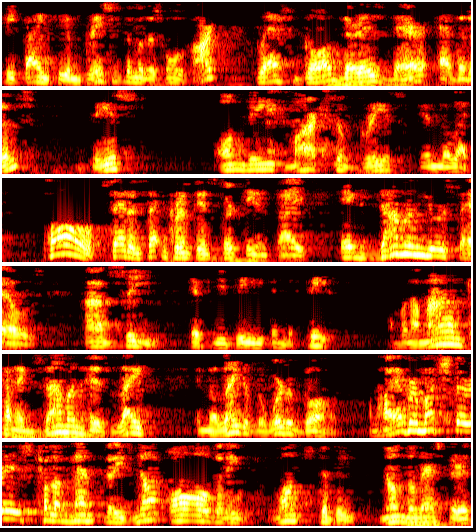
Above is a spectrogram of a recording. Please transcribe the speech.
he finds he embraces them with his whole heart. Bless God, there is there evidence based on the marks of grace in the life. Paul said in 2 Corinthians 13 and 5, Examine yourselves and see if ye be in the faith. And when a man can examine his life in the light of the Word of God, and however much there is to lament that he's not all that he wants to be, nonetheless there is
